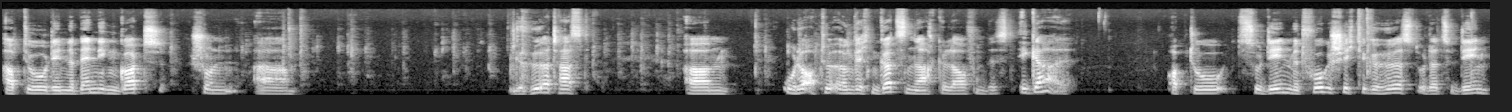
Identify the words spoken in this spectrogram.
ob du den lebendigen Gott schon äh, gehört hast, ähm, oder ob du irgendwelchen Götzen nachgelaufen bist. Egal. Ob du zu denen mit Vorgeschichte gehörst oder zu denen,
